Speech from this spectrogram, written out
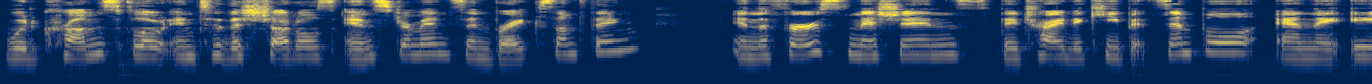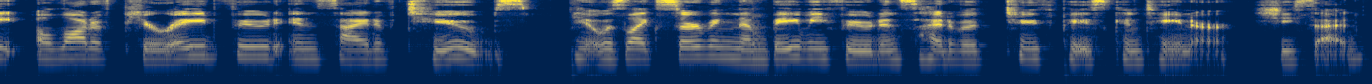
Would crumbs float into the shuttle's instruments and break something? In the first missions, they tried to keep it simple and they ate a lot of pureed food inside of tubes. It was like serving them baby food inside of a toothpaste container, she said.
